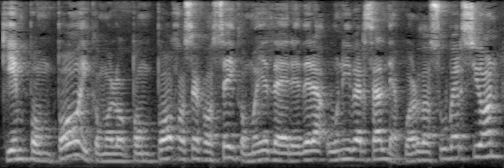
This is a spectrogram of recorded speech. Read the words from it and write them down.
quién pompó y como lo pompó José José y como ella es la heredera universal de acuerdo a su versión,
